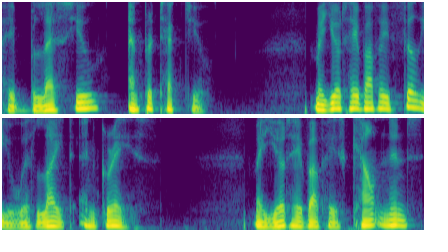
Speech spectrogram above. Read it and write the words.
He bless you and protect you. May Vav He fill you with light and grace. May Yod Vavhe's countenance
